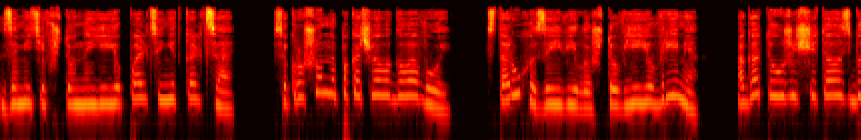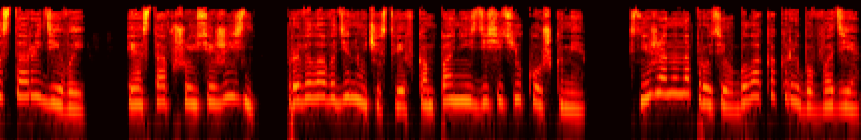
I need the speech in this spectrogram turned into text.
заметив, что на ее пальце нет кольца, сокрушенно покачала головой. Старуха заявила, что в ее время Агата уже считалась бы старой девой и оставшуюся жизнь провела в одиночестве в компании с десятью кошками. Снежана, напротив, была как рыба в воде.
